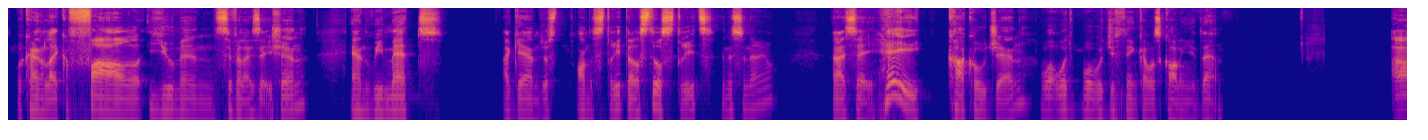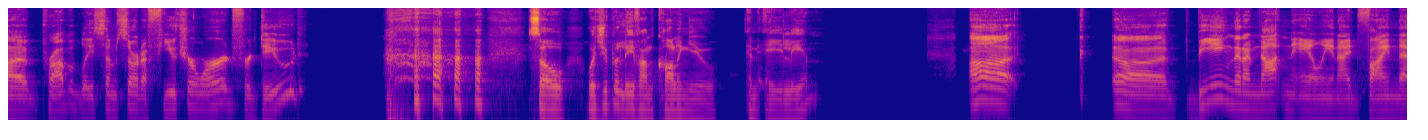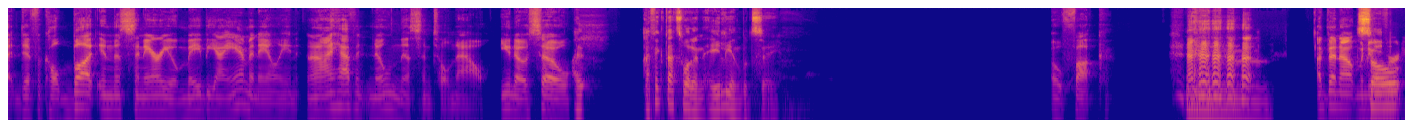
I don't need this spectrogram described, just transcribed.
we're kind of like a far human civilization, and we met again just on the street. There are still streets in this scenario, and I say, "Hey, cacogen, what would what would you think I was calling you then?" Uh, probably some sort of future word for dude. so, would you believe I'm calling you an alien? Uh, uh, being that I'm not an alien, I'd find that difficult. But in this scenario, maybe I am an alien, and I haven't known this until now. You know, so I think that's what an alien would say. oh fuck, Mm, I've been So-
